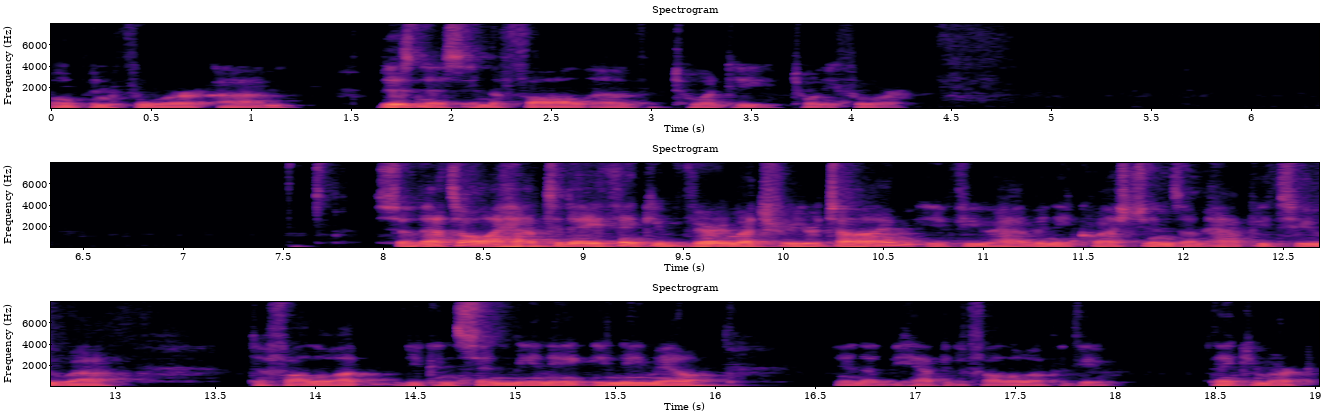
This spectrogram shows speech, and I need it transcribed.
open for um, business in the fall of 2024. So that's all I have today. Thank you very much for your time. If you have any questions, I'm happy to uh, to follow up. You can send me an, e- an email and I'd be happy to follow up with you. Thank you, Marc.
